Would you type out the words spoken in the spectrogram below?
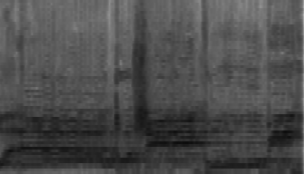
ولا تشركوا به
